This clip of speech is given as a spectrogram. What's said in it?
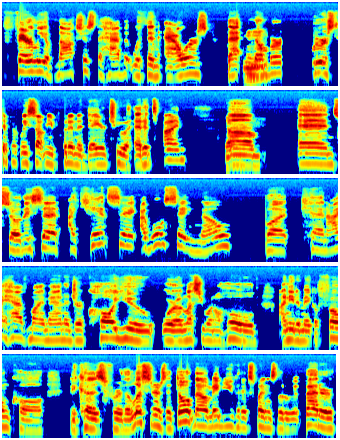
fairly obnoxious to have it within hours that mm-hmm. number order is typically something you put in a day or two ahead of time. Yep. Um, and so they said, I can't say, I won't say no, but can I have my manager call you, or unless you want to hold, I need to make a phone call because for the listeners that don't know, maybe you could explain this a little bit better.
